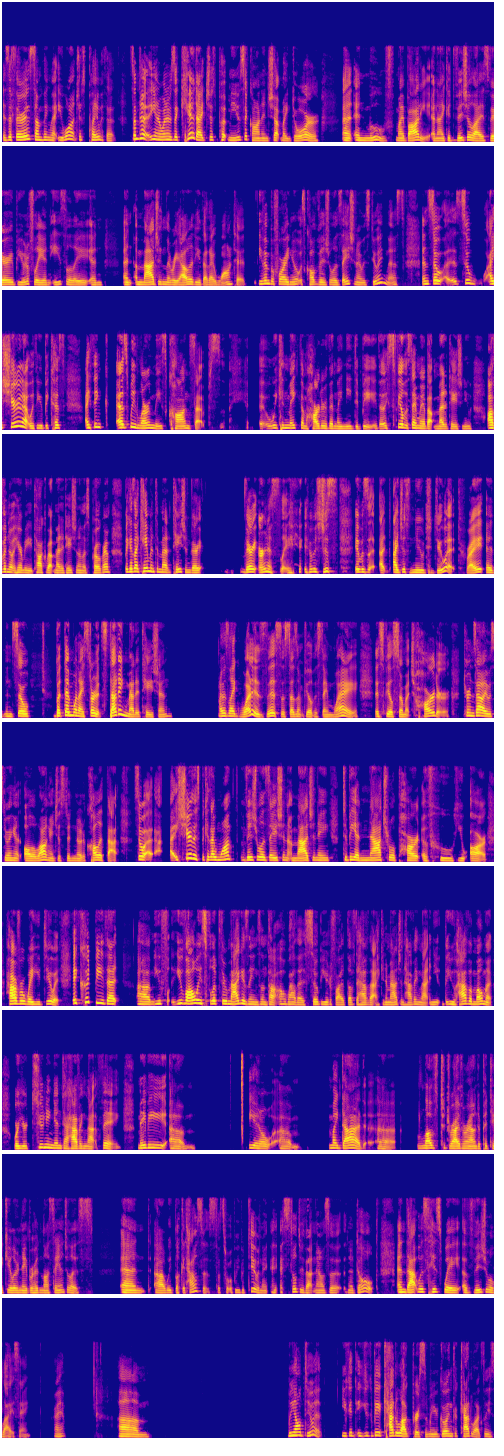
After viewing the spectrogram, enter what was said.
is if there is something that you want, just play with it. Sometimes, you know, when I was a kid, I just put music on and shut my door and, and move my body, and I could visualize very beautifully and easily and and imagine the reality that I wanted. Even before I knew it was called visualization, I was doing this. And so uh, so I share that with you because I think as we learn these concepts, Uh, we can make them harder than they need to be. I feel the same way about meditation. You often don't hear me talk about meditation on this program because I came into meditation very very earnestly. It was just it was I, I just knew to do it, right? And, and so but then when I started studying meditation, I was like, what is this? This doesn't feel the same way. This feels so much harder. Turns out I was doing it all along. I just didn't know to call it that. So I, I share this because I want visualization, imagining to be a natural part of who you are, however way you do it. It could be that um, you've you've always flipped through magazines and thought, "Oh wow, that is so beautiful. I'd love to have that. I can imagine having that." And you you have a moment where you're tuning into having that thing. Maybe um, you know, um, my dad uh, loved to drive around a particular neighborhood in Los Angeles, and uh, we'd look at houses. That's what we would do, and I, I still do that now as a, an adult. And that was his way of visualizing, right? Um, we all do it. You could you could be a catalog person when you're going through catalogs. We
